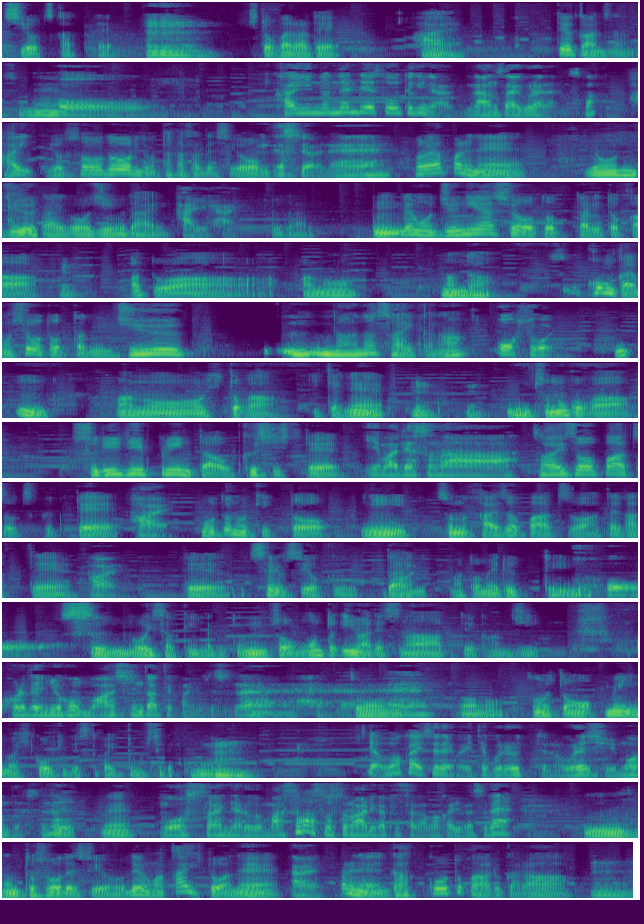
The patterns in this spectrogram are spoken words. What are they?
死を使って、うん。人柄で、はい。っていう感じなんですよね。会員の年齢層的には何歳ぐらいなんですか？はい。予想通りの高さですよ。ですよね。これやっぱりね、40代、50代、はいはい。10代。うん。でも、ジュニア賞を取ったりとか、うんあとは、あの、なんだ、今回も賞を取ったのに17歳かな？お、すごい。うん。あの、人がいてね、うん。うん。うんその子が 3D プリンターを駆使して、今ですな改造パーツを作って、ぁはい。元のキットにその改造パーツを当てがって、はい。で、センスよく台にまとめるっていう、ほう。すんごい作品が出て、うん、そう、ほんと今ですなーっていう感じ。これで日本も安心だって感じですね。そうへそその人のメインは飛行機ですとか言ってましたけどーうね。ん。いや、若い世代がいてくれるっていうのは嬉しいもんですそうね。もうおっさんになると、ますますそのありがたさがわかりますね。うん、ほんとそうですよ。でも若い人はね、はい。やっぱりね、学校とかあるから、うん。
